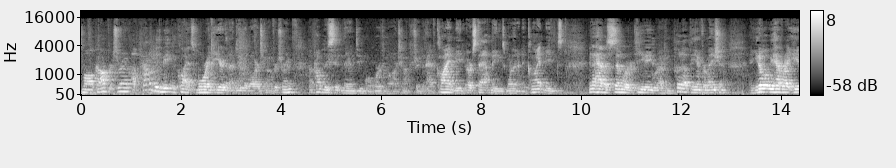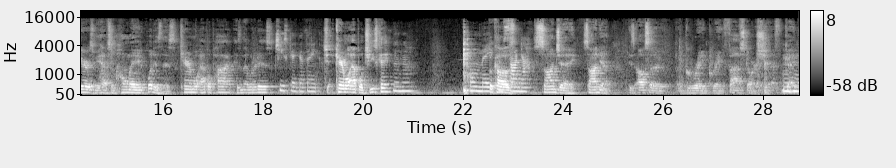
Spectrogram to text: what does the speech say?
Small conference room. I probably meet with clients more in here than I do the large conference room. I'm probably in there and do more work in the large conference room than have client meet or staff meetings more than I do client meetings. And I have a similar TV where I can put up the information. And you know what we have right here is we have some homemade. What is this? Caramel apple pie? Isn't that what it is? Cheesecake, I think. Ch- caramel apple cheesecake. Mm-hmm. Homemade because Sonia. Sanjay, Sonia is also a great, great five star chef. Okay, mm-hmm.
